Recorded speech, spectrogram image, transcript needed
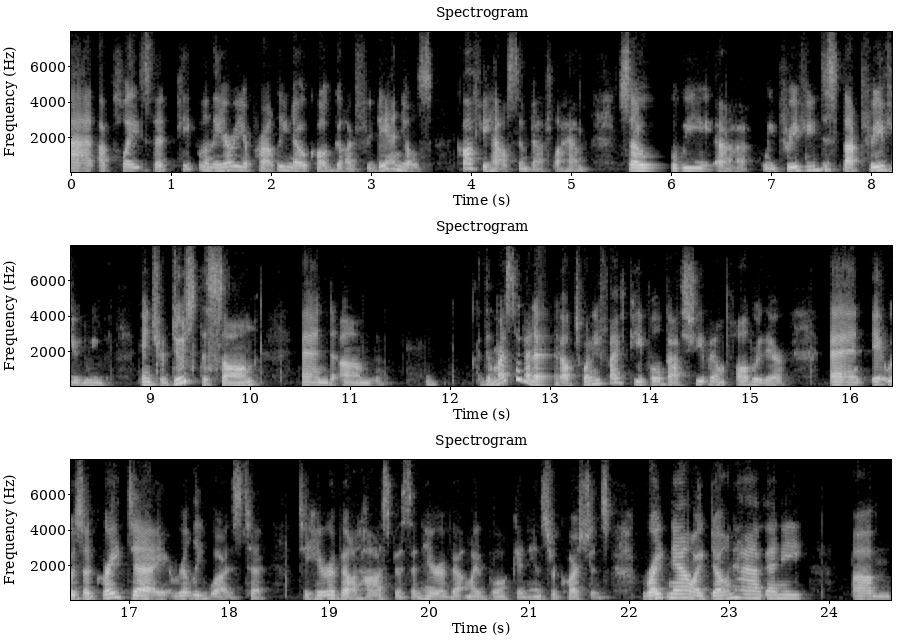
at a place that people in the area probably know called Godfrey Daniels Coffee House in Bethlehem. So we uh, we previewed this, not previewed, we introduced the song, and um, there must have been about 25 people. Bathsheba and Paul were there, and it was a great day. It really was to to hear about hospice and hear about my book and answer questions. Right now, I don't have any um,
